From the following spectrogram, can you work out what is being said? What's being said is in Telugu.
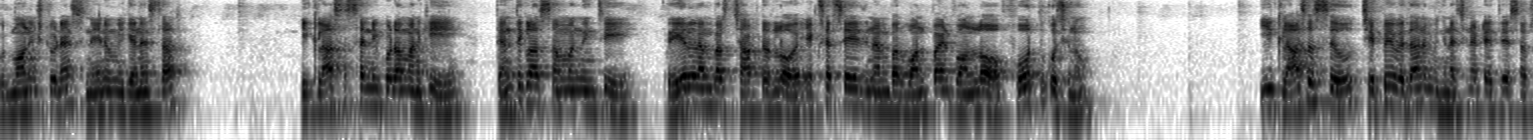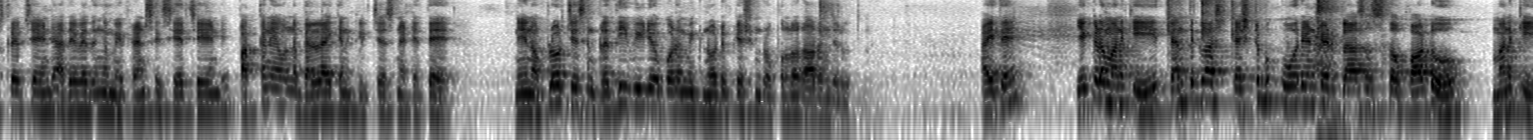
గుడ్ మార్నింగ్ స్టూడెంట్స్ నేను మీ గణేష్ సార్ ఈ క్లాసెస్ అన్నీ కూడా మనకి టెన్త్ క్లాస్ సంబంధించి రియల్ నెంబర్స్ చాప్టర్లో ఎక్సర్సైజ్ నెంబర్ వన్ పాయింట్ వన్లో ఫోర్త్ క్వశ్చను ఈ క్లాసెస్ చెప్పే విధానం మీకు నచ్చినట్టయితే సబ్స్క్రైబ్ చేయండి. అదేవిధంగా మీ ఫ్రెండ్స్కి షేర్ చేయండి. పక్కనే ఉన్న బెల్ ఐకన్ క్లిక్ చేసినట్టయితే నేను అప్లోడ్ చేసిన ప్రతి వీడియో కూడా మీకు నోటిఫికేషన్ రూపంలో రావడం జరుగుతుంది. అయితే ఇక్కడ మనకి tenth class text book oriented క్లాసెస్తో పాటు మనకి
